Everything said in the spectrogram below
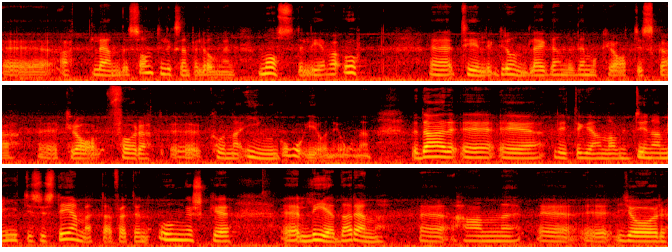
eh, att länder som till exempel Ungern måste leva upp Eh, till grundläggande demokratiska eh, krav för att eh, kunna ingå i unionen. Det där är lite grann av dynamit i systemet därför att den ungerske ledaren han gör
